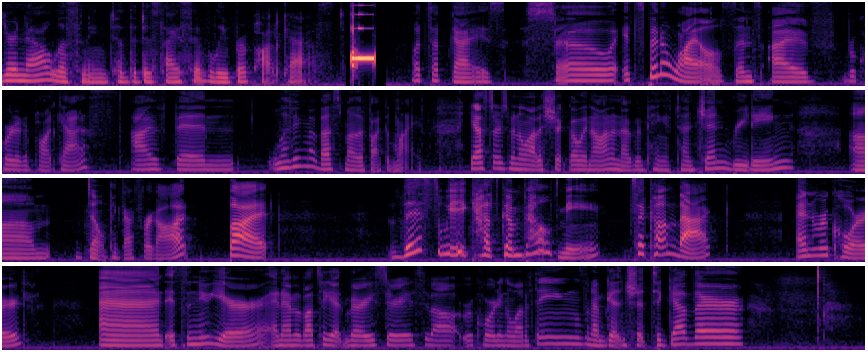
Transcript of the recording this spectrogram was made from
You're now listening to the Decisive Libra podcast. What's up, guys? So, it's been a while since I've recorded a podcast. I've been living my best motherfucking life. Yes, there's been a lot of shit going on, and I've been paying attention, reading. Um, don't think I forgot. But this week has compelled me to come back and record and it's a new year and i'm about to get very serious about recording a lot of things and i'm getting shit together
